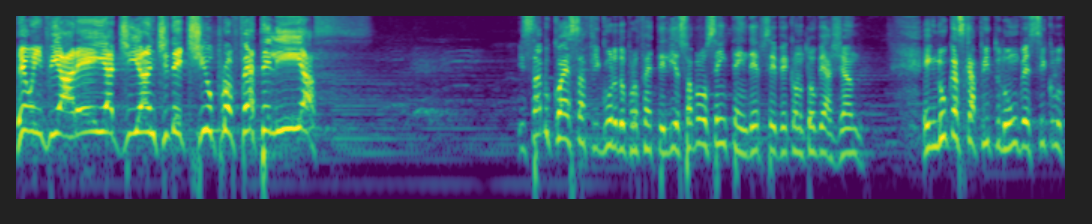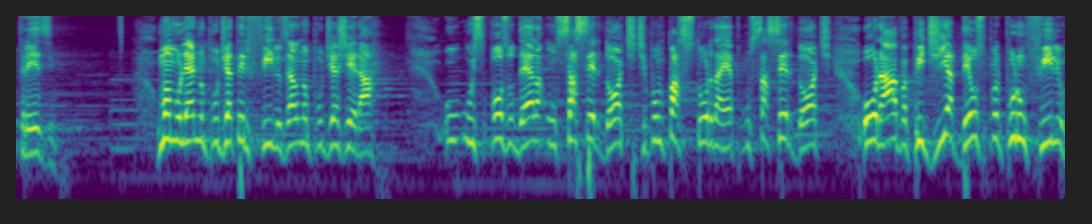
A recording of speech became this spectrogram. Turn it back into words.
eu enviarei adiante de ti o profeta Elias. E sabe qual é essa figura do profeta Elias? Só para você entender, para você ver que eu não estou viajando. Em Lucas capítulo 1, versículo 13. Uma mulher não podia ter filhos, ela não podia gerar o, o, esposo dela, um sacerdote, tipo um pastor da época, um sacerdote, orava, pedia a Deus por, por um filho,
